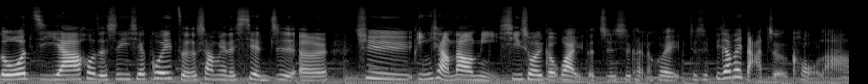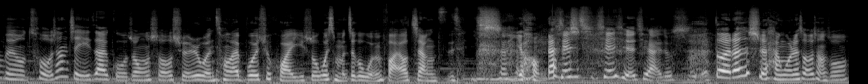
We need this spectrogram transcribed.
逻辑啊，或者是一些规则上面的限制而去影响到你吸收一个外语的知识，可能会就是比较被打折扣啦。没有错，像姐姐在国中的时候学日文，从来不会去怀疑说为什么这个文法要这样子使用，但先 先学起来就是。对，但是学韩文的时候，我想说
